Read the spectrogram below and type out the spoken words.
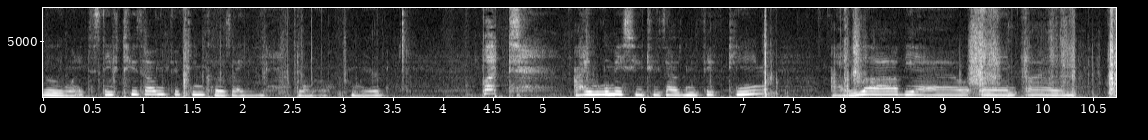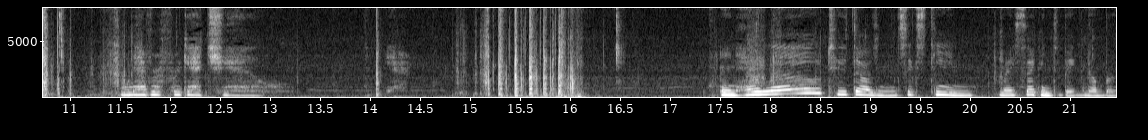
really wanted to stay 2015 because I don't know, I'm weird. But I will miss you 2015. I love you, and um, I will never forget you. Yeah. And hello, 2016, my second big number,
